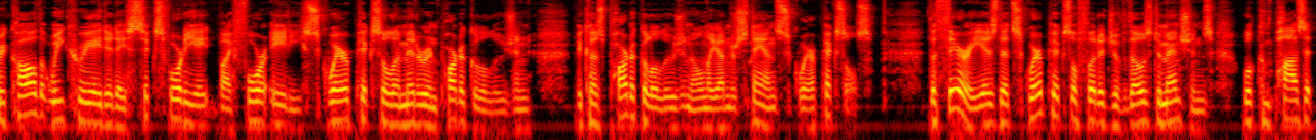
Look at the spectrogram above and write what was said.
Recall that we created a 648 by 480 square pixel emitter in particle illusion because particle illusion only understands square pixels. The theory is that square pixel footage of those dimensions will composite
